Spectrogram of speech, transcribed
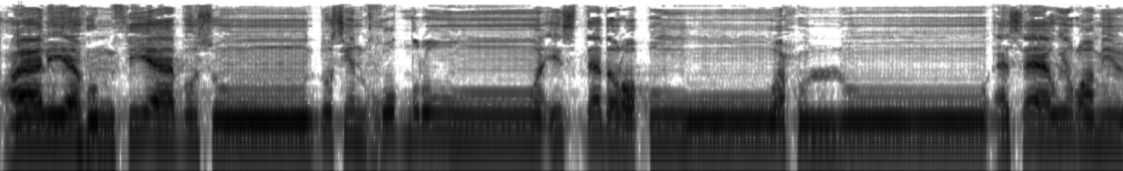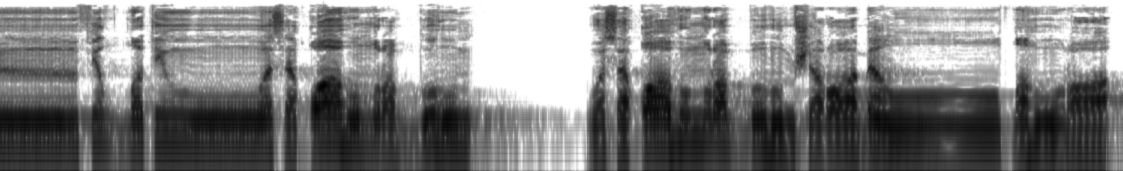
عاليهم ثياب سندس خضر واستبرق وحلوا اساور من فضه وسقاهم ربهم وسقاهم ربهم شرابا طهورا.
